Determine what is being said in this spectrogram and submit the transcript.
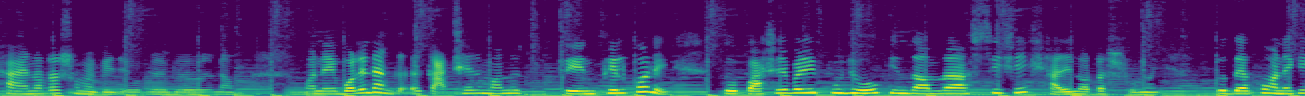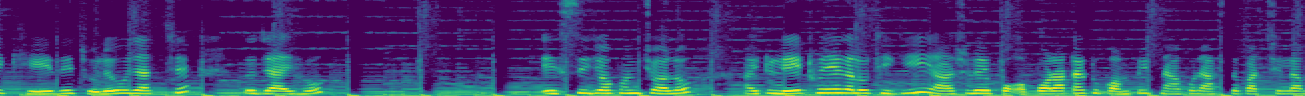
সাড়ে নটার সময় বেরোলাম। মানে বলে না কাছের মানুষ ট্রেন ফেল করে, তো পাশের বাড়ির পুজো, কিন্তু আমরা আসছি সেই সাড়ে নটার সময়। তো দেখো অনেকে খেয়ে দিয়ে চলেও যাচ্ছে, তো যাই হোক। এসছি যখন, চলো, একটু লেট হয়ে গেল ঠিকই, আসলে পড়াটা একটু কমপ্লিট না করে আসতে পারছিলাম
